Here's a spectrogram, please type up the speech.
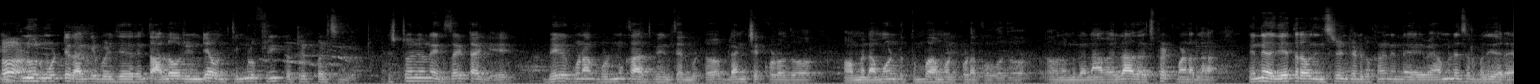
ಎಂಟ್ನೂರು ಮೂಟೆ ರಾಗಿ ಬೆಳೆದಿದ್ದಾರೆ ಅಂತ ಆಲ್ ಓವರ್ ಇಂಡಿಯಾ ಒಂದು ತಿಂಗಳು ಫ್ರೀ ಟ್ರಿಪ್ ಕಳಿಸಿದ್ರು. ಎಷ್ಟೊಂದು ಜನ ಎಕ್ಸೈಟ್ ಆಗಿ ಬೇಗ ಗುಣ ಗುಣಮುಖ ಆದ್ವಿ ಅಂತ ಅಂದ್ಬಿಟ್ಟು ಬ್ಲ್ಯಾಂಕ್ ಚೆಕ್ ಕೊಡೋದು ಆಮೇಲೆ ಅಮೌಂಟ್ ತುಂಬ ಅಮೌಂಟ್ ಕೊಡಕ್ಕೆ ಹೋಗೋದು ಆಮೇಲೆ ನಾವೆಲ್ಲ ಅದು ಎಕ್ಸ್ಪೆಕ್ಟ್ ಮಾಡಲ್ಲ. ನಿನ್ನೆ ಅದೇ ಥರ ಒಂದು ಇನ್ಸಿಡೆಂಟ್ ಹೇಳ್ಬೇಕಂದ್ರೆ ನಿನ್ನೆ ಆಂಬುಲೆನ್ಸಲ್ಲಿ ಬಂದಿದ್ದಾರೆ.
